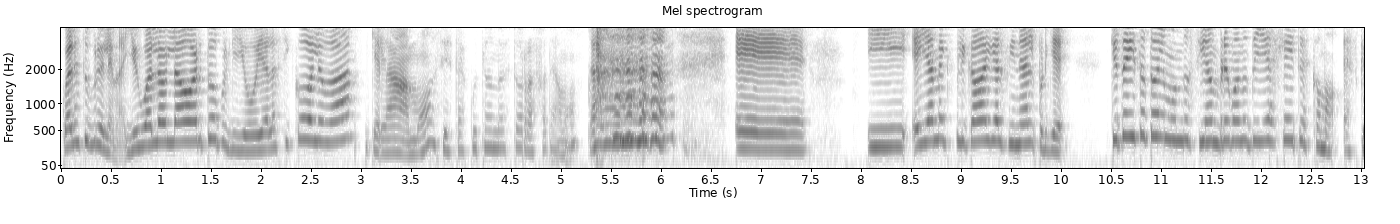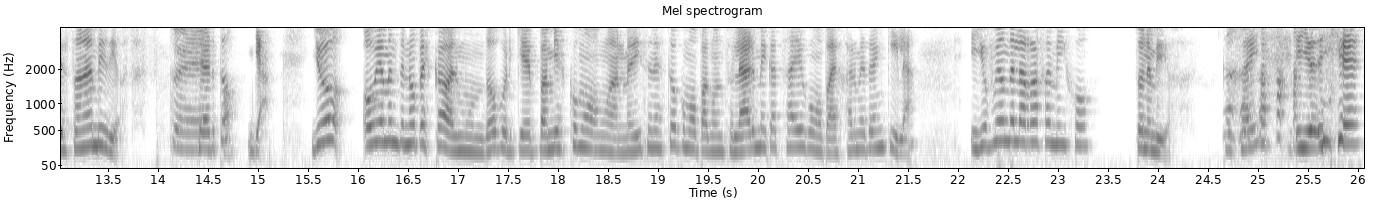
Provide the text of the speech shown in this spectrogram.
¿cuál es tu problema? Yo igual lo he hablado harto porque yo voy a la psicóloga, que la amo. Si está escuchando esto, Rafa, te amo. Eh, y ella me explicaba que al final, porque, ¿qué te dice todo el mundo siempre cuando te llega hate? Es como, es que son envidiosas. Sí, ¿Cierto? Ya. Yo obviamente no pescaba el mundo porque para mí es como, me dicen esto como para consolarme, ¿cachai? O como para dejarme tranquila. Y yo fui donde la Rafa y me dijo, son envidiosas, ¿cachai? y yo dije,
